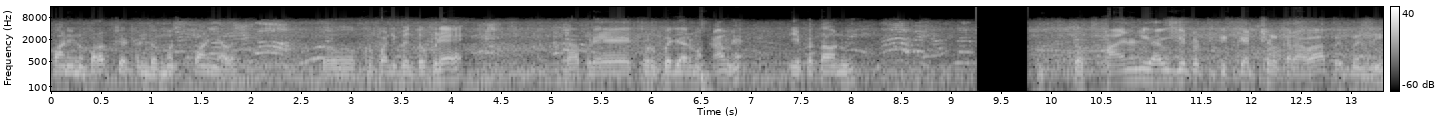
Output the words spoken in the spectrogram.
પાણીનો પરબ છે. ઠંડો મસ્ત પાણી આવે. તો કૃપાલીબેન તો ઉપડ્યા છે. આપણે થોડુંક બજારમાં કામ છે. એ પતાવવાનું તો ફાઇનલી આવી ગયો તો ટિકિટ કેન્સલ કરાવવા ભાઈબંધની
